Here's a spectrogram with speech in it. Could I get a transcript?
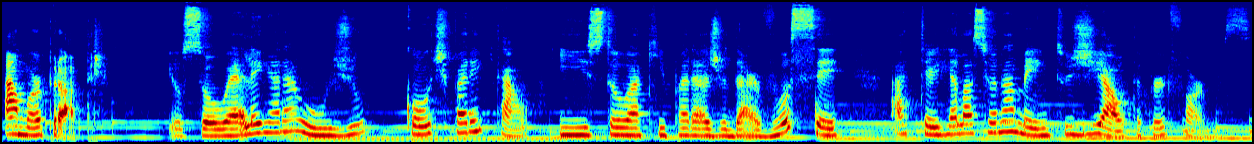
amor próprio. Eu sou Ellen Araújo, coach parental, e estou aqui para ajudar você a ter relacionamentos de alta performance.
